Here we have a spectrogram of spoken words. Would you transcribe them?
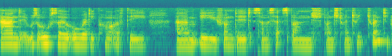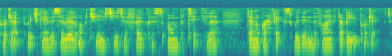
and it was also already part of the um, EU-funded Somerset Sponge Sponge 2020 project, which gave us a real opportunity to focus on particular demographics within the 5W project.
